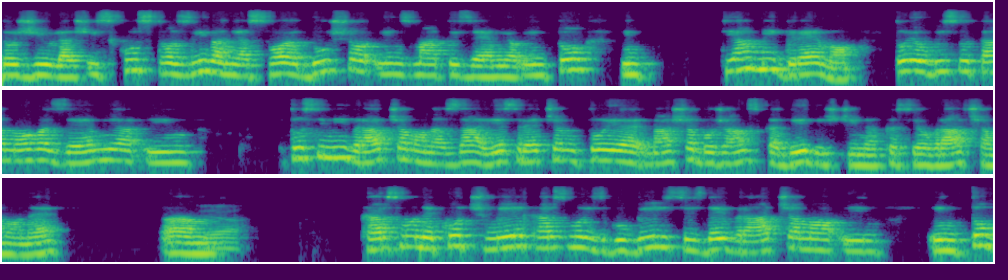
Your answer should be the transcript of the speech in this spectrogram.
doživljaš. Izkustvo zlivanja svojo dušo in z mati zemljo. In, to, in tja mi gremo. To je v bistvu ta nova zemlja in to si mi vračamo nazaj. Jaz rečem, to je naša božanska dediščina, ki si jo vračamo. Ne? Um, Ja. Kar smo nekoč imeli, kar smo izgubili, si zdaj vračamo, in, in to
